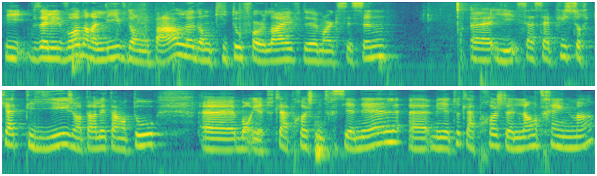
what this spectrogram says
Puis vous allez le voir dans le livre dont on parle, là, donc Keto for Life de Mark Sisson. Euh, ça s'appuie sur quatre piliers, j'en parlais tantôt. Euh, bon, il y a toute l'approche nutritionnelle, euh, mais il y a toute l'approche de l'entraînement.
